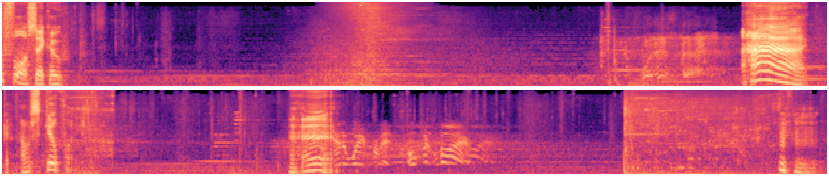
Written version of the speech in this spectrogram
Another force echo. What is that? Aha! Got another skill point. Uh-huh. Get away from it. Open fire.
